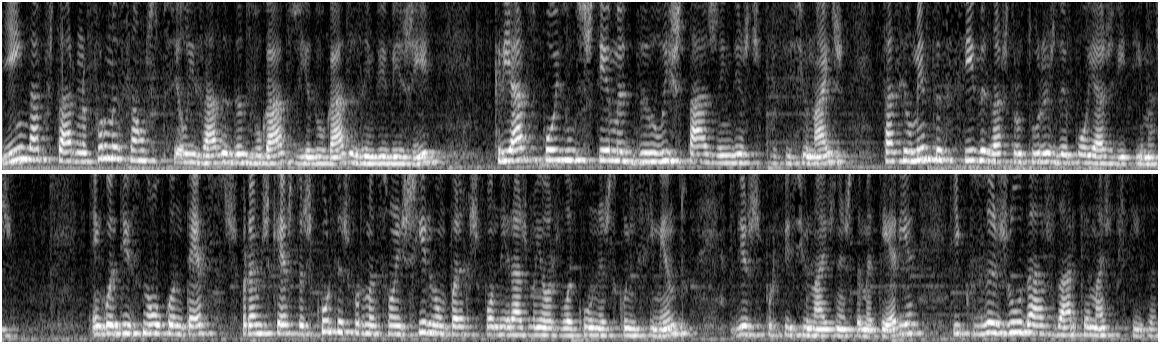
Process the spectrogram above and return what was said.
e ainda apostar na formação especializada de advogados e advogadas em BBG criar depois um sistema de listagem destes profissionais facilmente acessíveis às estruturas de apoio às vítimas. Enquanto isso não acontece, esperamos que estas curtas formações sirvam para responder às maiores lacunas de conhecimento destes profissionais nesta matéria e que os ajude a ajudar quem mais precisa.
